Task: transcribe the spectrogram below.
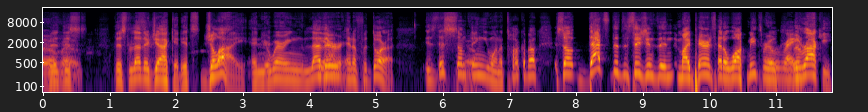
Oh, Th- man. this this leather jacket. It's July, and you're wearing leather and a fedora. Is this something you want to talk about? So that's the decisions that my parents had to walk me through Right. with Rocky.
